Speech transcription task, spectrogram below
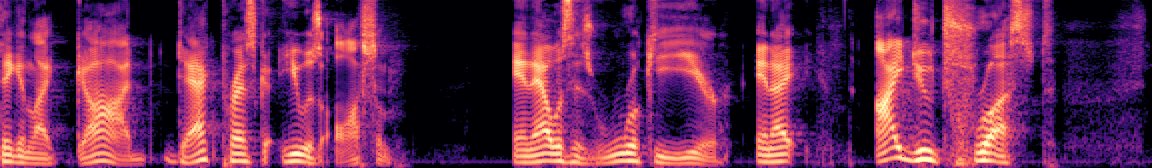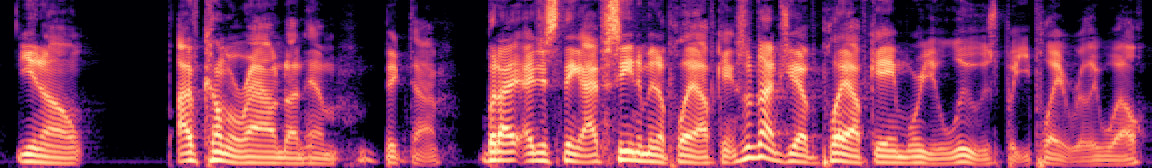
thinking like, God, Dak Prescott, he was awesome, and that was his rookie year. And I, I do trust you know, I've come around on him big time. But I, I just think I've seen him in a playoff game. Sometimes you have a playoff game where you lose, but you play really well.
